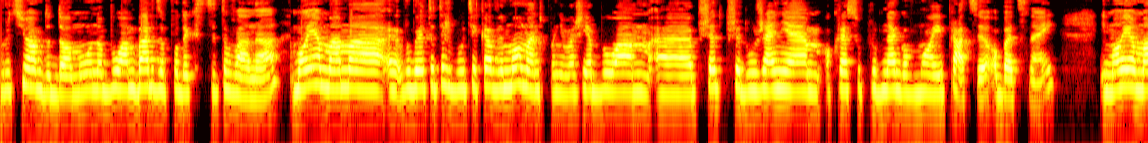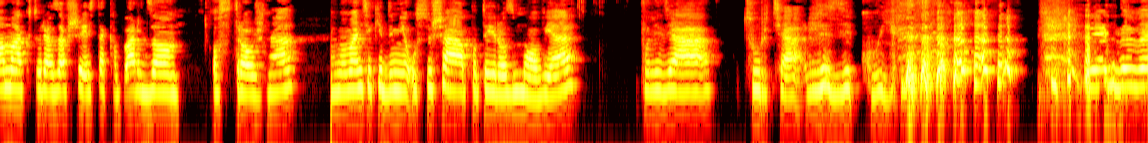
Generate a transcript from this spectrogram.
Wróciłam do domu, no byłam bardzo podekscytowana. Moja mama, e, w ogóle to też był ciekawy moment, ponieważ ja byłam e, przed przedłużeniem okresu próbnego w mojej pracy obecnej i moja mama, która zawsze jest taka bardzo ostrożna, w momencie, kiedy mnie usłyszała po tej rozmowie, powiedziała: Córcia, ryzykuj. jak gdyby,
